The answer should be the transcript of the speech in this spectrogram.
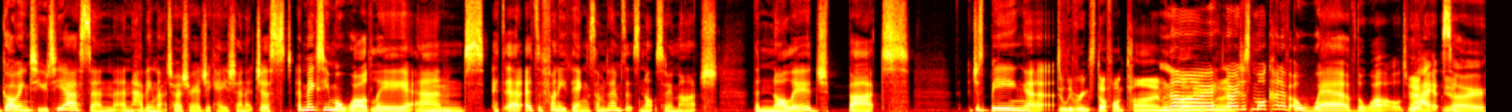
going to UTS and, and having that tertiary education, it just, it makes you more worldly and it, it, it's a funny thing. Sometimes it's not so much the knowledge, but just being uh, delivering stuff on time. And no, learning, no, just more kind of aware of the world, Yeah, right? yeah. So,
